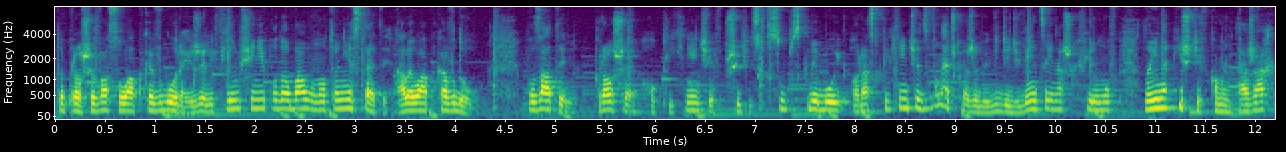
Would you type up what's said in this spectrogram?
to proszę Was o łapkę w górę. Jeżeli film się nie podobał, no to niestety, ale łapka w dół. Poza tym proszę o kliknięcie w przycisk subskrybuj oraz kliknięcie dzwoneczka, żeby widzieć więcej naszych filmów. No i napiszcie w komentarzach,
